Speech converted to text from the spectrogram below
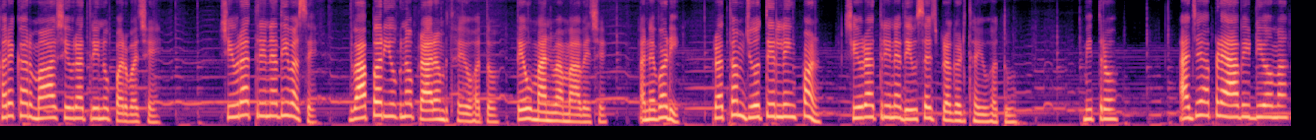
ખરેખર મહાશિવરાત્રિનું પર્વ છે. શિવરાત્રિના દિવસે દ્વાપર યુગનો પ્રારંભ થયો હતો, તેવું માનવામાં આવે છે. અને વળી, પ્રથમ જ્યોતિર્લિંગ પણ શિવરાત્રિને દિવસે જ પ્રગટ થયું હતું. મિત્રો, આજે આપણે આ વિડીયોમાં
